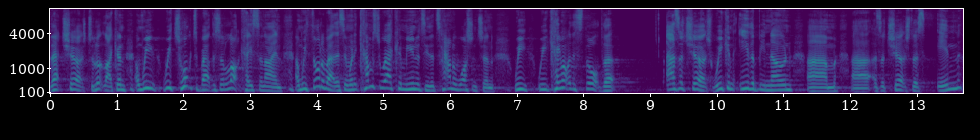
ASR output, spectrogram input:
that church to look like? And, and we, we talked about this a lot, Case and I, and, and we thought about this. And when it comes to our community, the town of Washington, we, we came up with this thought that as a church, we can either be known um, uh, as a church that's in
